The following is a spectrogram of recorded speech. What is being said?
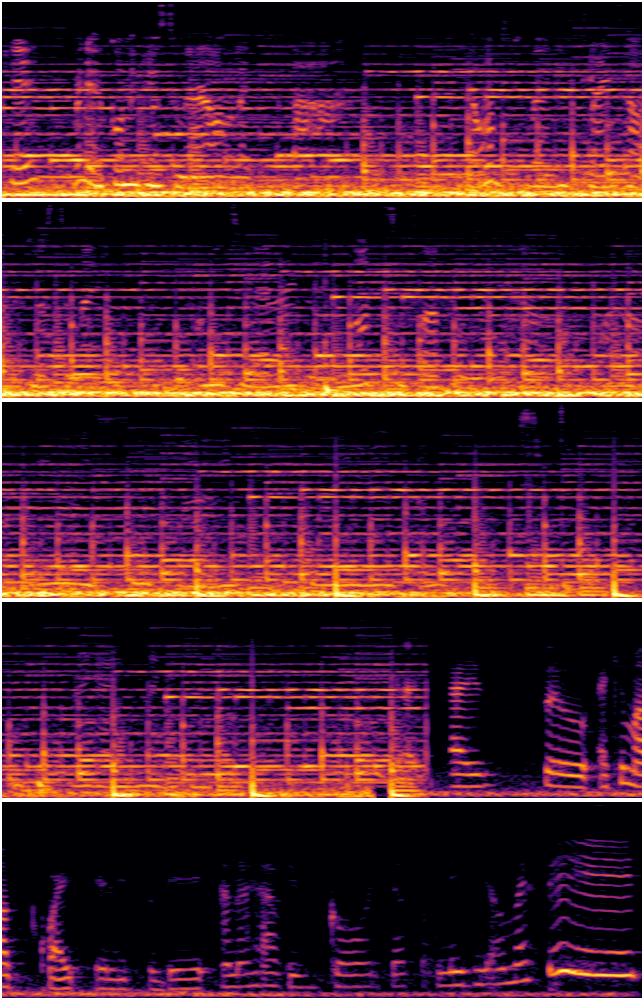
Okay. When they were coming close to me, I'm like, ah. I want to this house close to mine. Not too far from. Guys, so I came out quite early today and I have this gorgeous lady on my seat.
